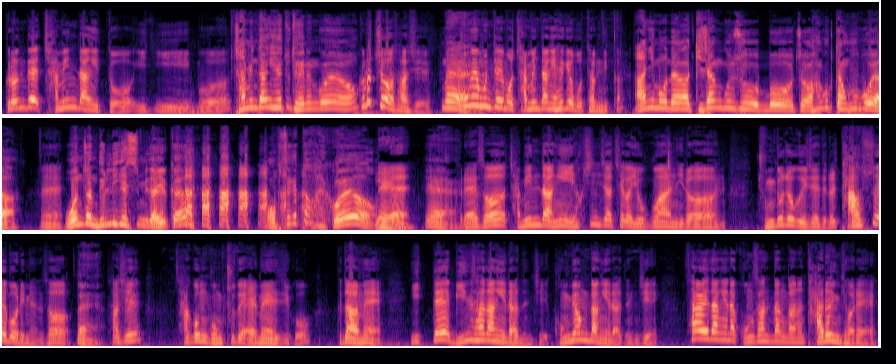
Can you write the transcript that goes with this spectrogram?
그런데 자민당이 또 이 이 뭐 자민당이 해도 되는 거예요. 그렇죠 사실. 네. 통해 문제 뭐 자민당이 해결 못 합니까? 아니 뭐 내가 기장군수 뭐 저 한국당 후보야. 네. 원전 늘리겠습니다. 이럴까요? 없애겠다고 할 거예요. 네. 예. 그래서 자민당이 혁신지자체가 요구한 이런 중도적 의제들을 다 흡수해버리면서 네. 사실 4002도 애매해지고 그 다음에 이때 민사당이라든지 공명당이라든지 사회당이나 공산당과는 다른 결의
